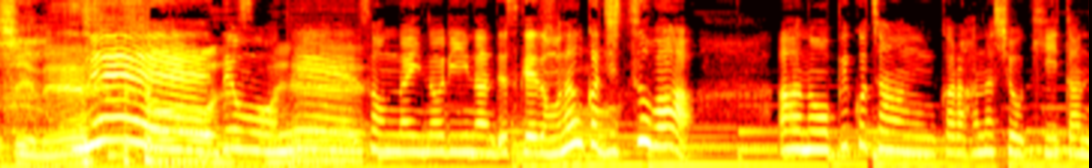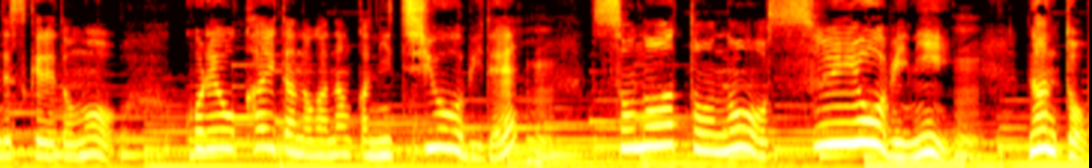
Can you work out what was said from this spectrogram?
しいね。ねでもね、そんな祈りなんですけれども、なんか実は、あの、ペコちゃんから話を聞いたんですけれども、これを書いたのがなんか日曜日でう、ん。その後の水曜日にう、ん。なんと、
